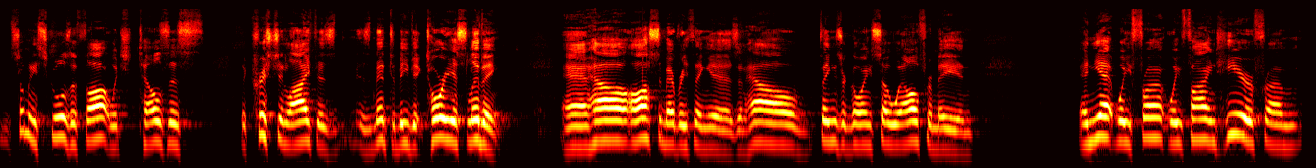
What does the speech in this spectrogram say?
There's so many schools of thought which tells us the Christian life is, is meant to be victorious living and how awesome everything is and how things are going so well for me. And, and yet we, front, we find here from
